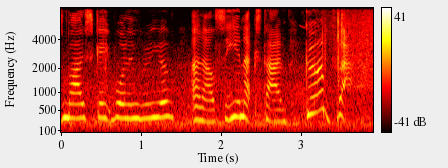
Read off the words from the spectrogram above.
was my skateboarding video, and I'll see you next time. Goodbye.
